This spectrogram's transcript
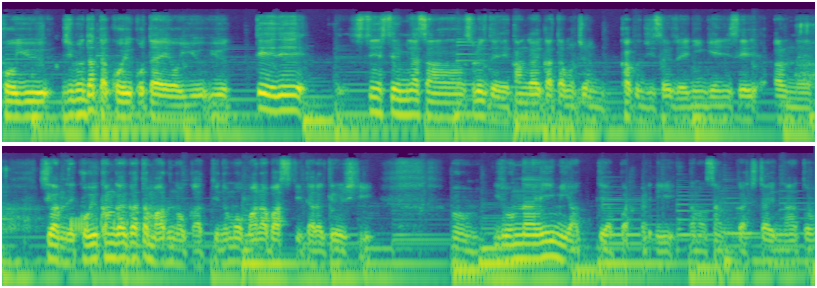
こういう自分だったらこういう答えを言う言ってで出演してる皆さんそれぞれ考え方もちろん各自それぞれ人間性あるんで違うのでこういう考え方もあるのかっていうのも学ばせていただけるし、うん、いろんな意味あってやっぱりあの参加したいなと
